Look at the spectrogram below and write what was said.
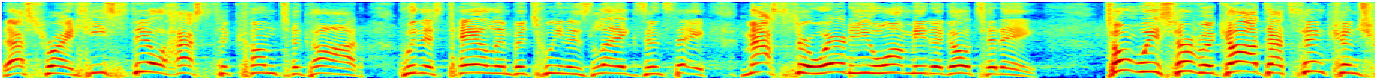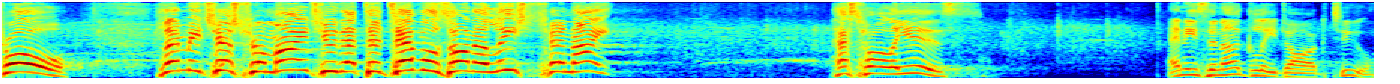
That's right. He still has to come to God with his tail in between his legs and say, Master, where do you want me to go today? Don't we serve a God that's in control? Let me just remind you that the devil's on a leash tonight. That's all he is. And he's an ugly dog, too.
